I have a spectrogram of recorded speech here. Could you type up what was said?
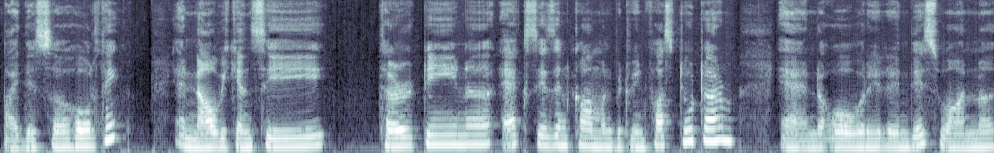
by this uh, whole thing. And now we can see 13x is in common between first two term and over here in this one uh,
